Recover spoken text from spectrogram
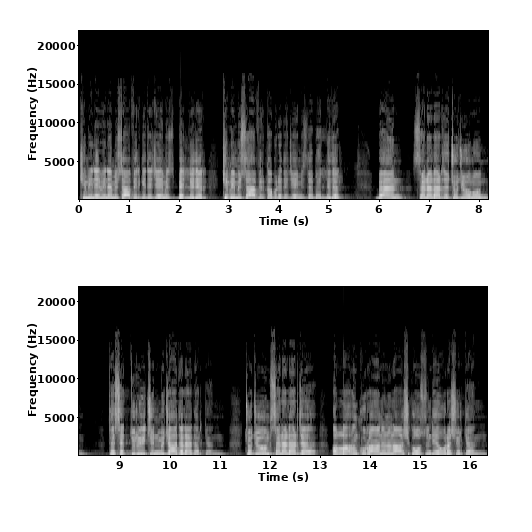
Kimin evine misafir gideceğimiz bellidir. Kimi misafir kabul edeceğimiz de bellidir. Ben senelerce çocuğumun tesettürü için mücadele ederken, çocuğum senelerce Allah'ın Kur'an'ının aşık olsun diye uğraşırken,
